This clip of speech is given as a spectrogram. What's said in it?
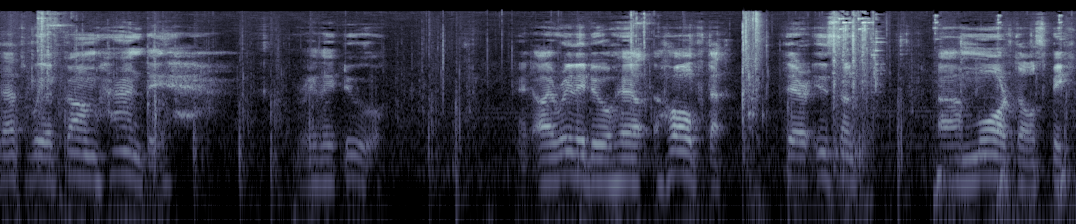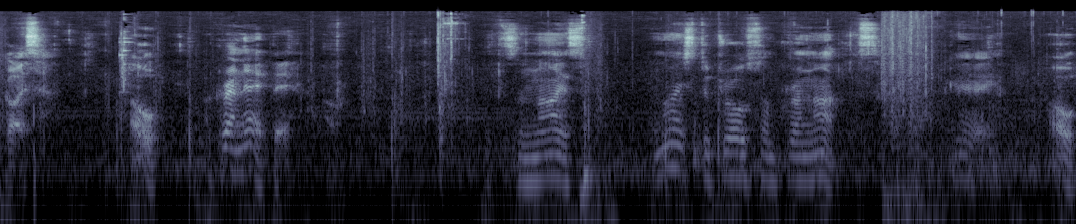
That will come handy. Really do. And I really do hope that there isn't uh, more those big guys. Oh, a granate. It's nice. Nice to throw some granates. Okay. Oh,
